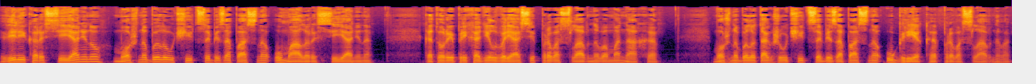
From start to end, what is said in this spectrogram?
великороссиянину можно было учиться безопасно у малороссиянина, который приходил в рясе православного монаха. Можно было также учиться безопасно у грека православного.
